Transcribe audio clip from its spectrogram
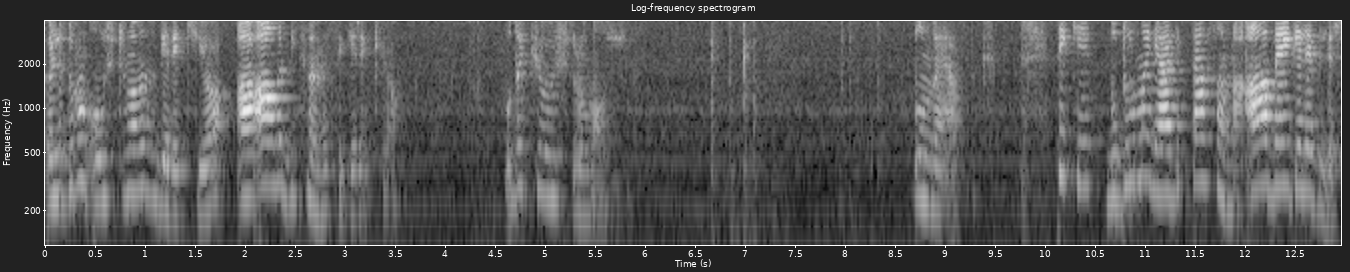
Ölü durum oluşturmamız gerekiyor. AA'lı bitmemesi gerekiyor. Bu da Q3 durumu olsun. Bunu da yazdık. Peki bu duruma geldikten sonra A, B gelebilir.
